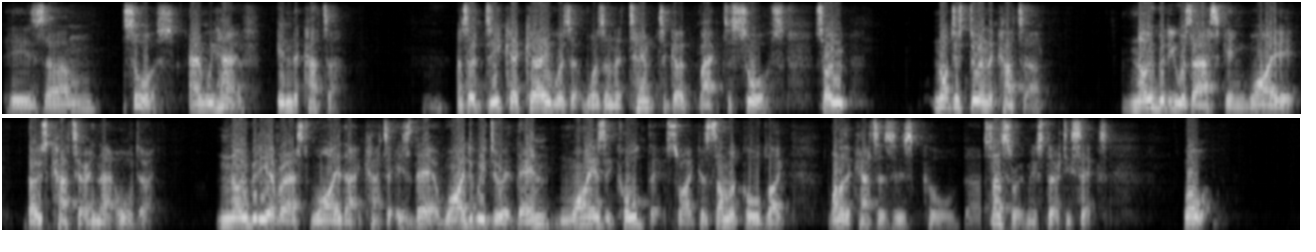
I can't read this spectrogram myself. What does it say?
his um, source? And we have in the kata. And so DKK was was an attempt to go back to source. So not just doing the kata. Nobody was asking why those kata are in that order. Nobody ever asked why that kata is there. Why do we do it then? Why is it called this? Right? Because some are called like one of the katas is called uh, Sanseru, means 36. Well,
